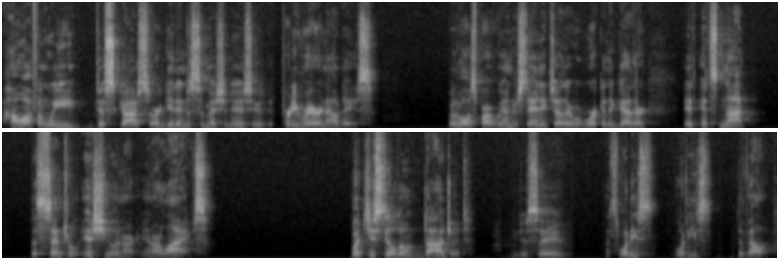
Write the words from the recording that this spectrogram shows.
how often we discuss or get into submission issues, pretty rare nowadays. For the most part, we understand each other, we're working together. It, it's not the central issue in our, in our lives. But you still don't dodge it. You just say, that's what he's, what he's developed.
